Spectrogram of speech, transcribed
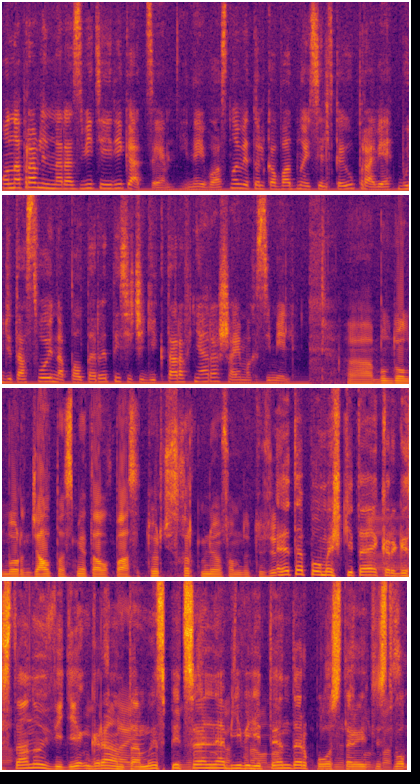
Он направлен на развитие ирригации, и на его основе только в одной сельской управе будет освоено полторы тысячи гектаров неорошаемых земель. Э, Это помощь Китая Кыргызстану в виде гранта. Мы специально объявили тендер по строительству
